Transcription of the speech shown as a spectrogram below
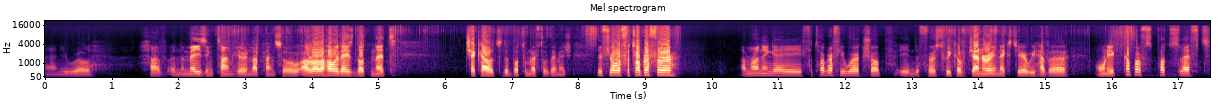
And you will have an amazing time here in Lapland. So auroraholidays.net, check out the bottom left of the image. If you're a photographer, I'm running a photography workshop in the first week of January next year. We have a, uh, only a couple of spots left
